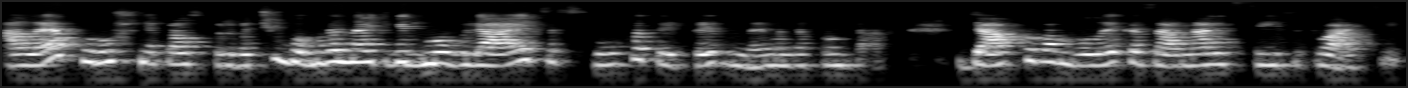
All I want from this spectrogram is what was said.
Але порушення прав споживачів, бо вони навіть відмовляються слухати йти з ними на контакт. Дякую вам велике за аналіз цієї ситуації.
